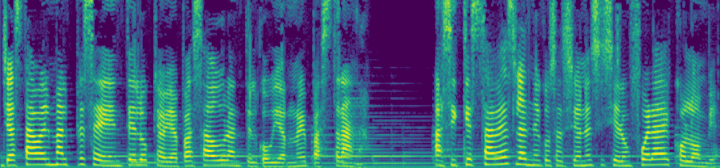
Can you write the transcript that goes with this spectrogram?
Ya estaba el mal precedente de lo que había pasado durante el gobierno de Pastrana. Así que esta vez las negociaciones se hicieron fuera de Colombia,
